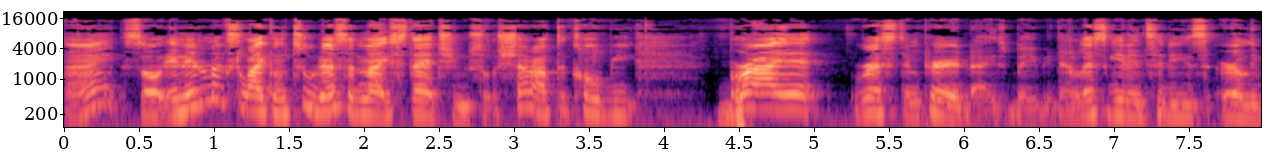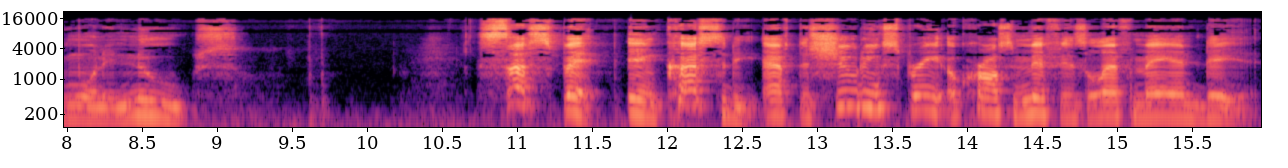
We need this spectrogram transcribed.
All right? So, and it looks like him, too. That's a nice statue. So, shout out to Kobe Bryant. Rest in paradise, baby. Now, let's get into these early morning news. Suspect in custody after shooting spree across Memphis left man dead.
